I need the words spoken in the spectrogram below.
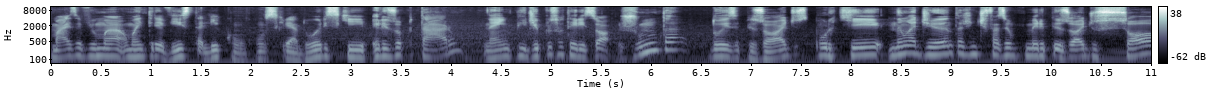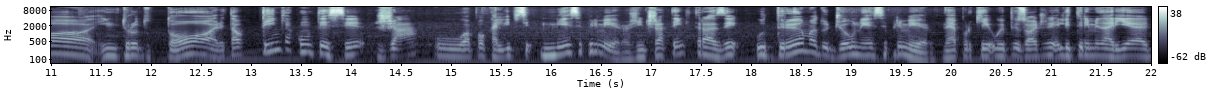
Mas eu vi uma, uma entrevista ali com, com os criadores que eles optaram, né, em pedir pros roteiristas, ó, junta dois episódios, porque não adianta a gente fazer um primeiro episódio só introdutório e tal. Tem que acontecer já o apocalipse nesse primeiro. A gente já tem que trazer o drama do Joe nesse primeiro, né? Porque o episódio ele terminaria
